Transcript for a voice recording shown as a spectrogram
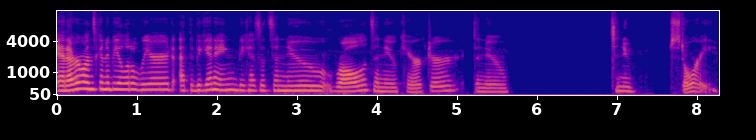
And everyone's going to be a little weird at the beginning because it's a new role, it's a new character, it's a new it's a new story.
